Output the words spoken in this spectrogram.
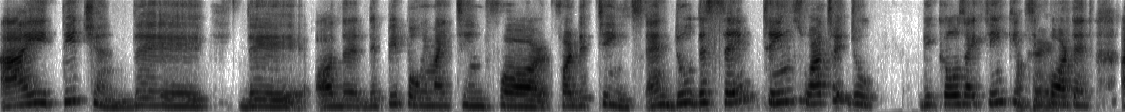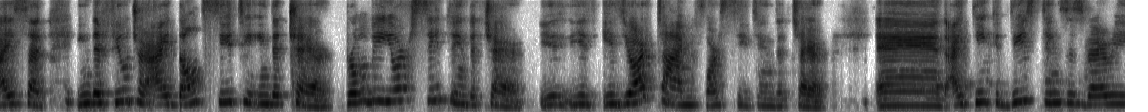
i teaching the the other the people in my team for for the things and do the same things what i do because I think it's okay. important. I said, in the future, I don't sit in the chair. Probably you're sitting in the chair. It is your time for sitting in the chair. And I think these things is very,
